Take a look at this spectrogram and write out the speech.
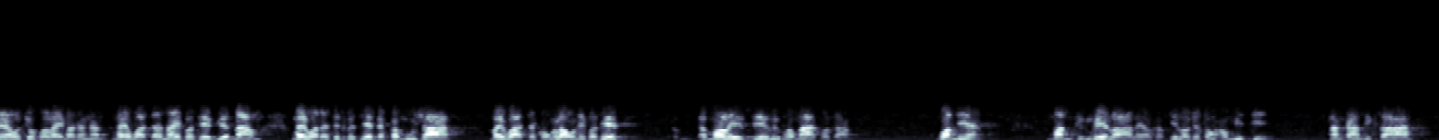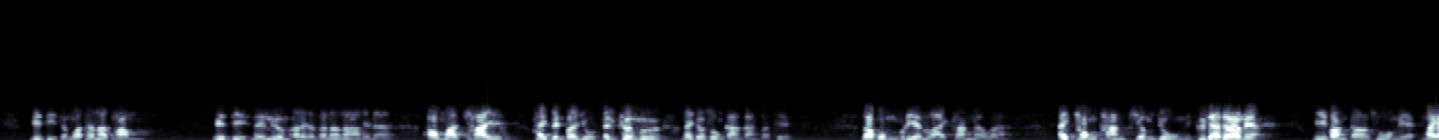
เนลจบอะไรมาทั้งนั้น ไม่ว่าจะในประเทศเวียดนาม ไม่ว่าจะเป็นประเทศแบบกัมพูชา ไม่ว่าจะของเราในประเทศมาเลเซียหรือพม่าก็ตามวันเนี้ย มันถึงเวลาแล้วครับ ที่เราจะต้องเอามิติทางการศึกษา มิติทางวัฒนธรรม มิติในเรื่องอะไรต่างๆนานาเนี่ยนะเอามาใช้ให้เป็นประโยชน์เป็นเครื่องมือในกระทรวงการต่างประเทศแล้วผมเรียนหลายครั้งนะว่า ไอ้ช่องทางเชื่อมโยงเนี่ยคือแต่เดิมเนี่ย มีบางกระทรวงเนี่ย ไม่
